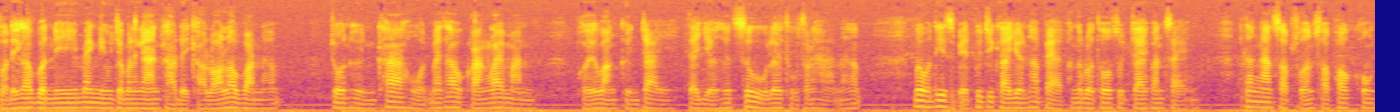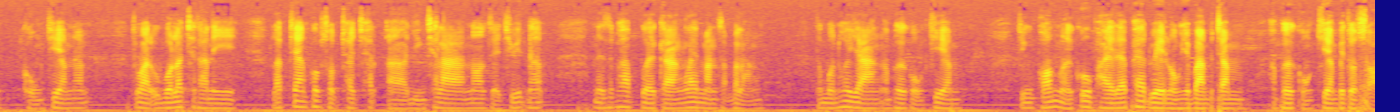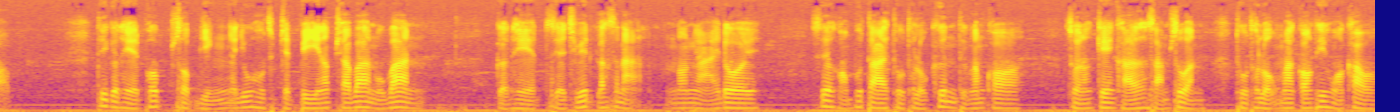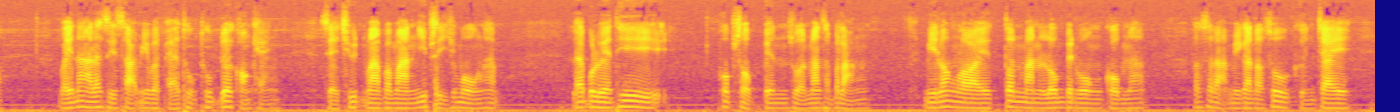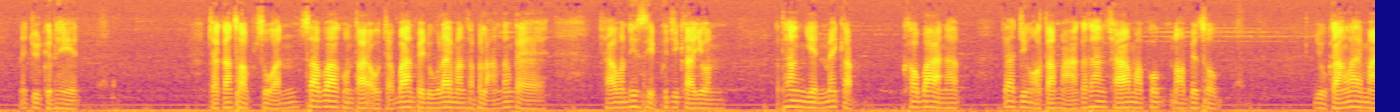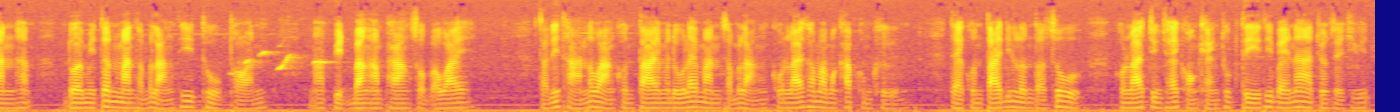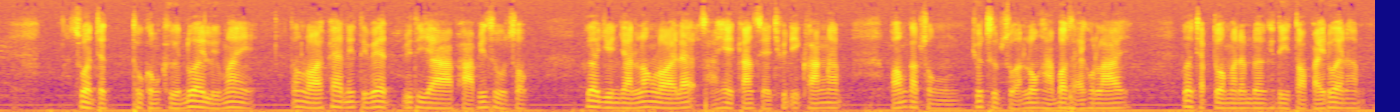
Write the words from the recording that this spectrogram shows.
สวัสดีครับ วันนี้แม็กนิวจะมารายงานข่าวเด็ดข่าวร้อนรอบวันนะครับ โจรหื่นฆ่าโหดแม่เท่ากลางไร่มัน เผยหวังขืนใจ แต่เหยื่อฮึดสู้เลยถูกสังหารนะครับ เมื่อวันที่ 11 พฤศจิกายน 58 พันตำรวจโทสุดใจพันแสงพนักงานสอบสวนสพคงขงเจียมนะครับจังหวัดอุบลราชธานี รับแจ้งพบศพชายชหญิงชรานอนเสียชีวิตนะครับ ในสภาพเปลือยกลางไร่มันสำปะหลังตำบลห้วยยางอำเภอโขงเจียม จึงพร้อมหน่วยกู้ภัยและแพทย์เวรโรงพยาบาลประจำอำเภอโขงเจียมไปตรวจสอบ ที่เกิดเหตุพบศพหญิงอายุ 67 ปีนับชาวบ้านหมู่บ้าน เกิดเหตุเสียชีวิตลักษณะนอนหงายโดย เสื้อของผู้ตายถูกถลกขึ้นถึงลำคอ ส่วนกางเกงขาสามส่วน ถูกถลกมากองที่หัวเข่าใบหน้าและศีรษะมีบาดแผลถูกทุบด้วยของแข็ง เสียชีวิตมาประมาณ 24 ชั่วโมงนะครับ และบริเวณที่พบศพเป็นสวนมันสำปะหลัง มีร่องรอยต้นมันล้มเป็นวงกลมนะครับ ลักษณะมีการต่อสู้ขืนใจในจุดเกิดเหตุ จากการสอบสวนทราบว่าคนตายออกจากบ้านไปดูไร่มันสำปะหลังตั้งแต่เช้าวันที่ 10 พฤศจิกายน กระทั่งเย็นไม่กลับเข้าบ้านนะครับญาติจึงออกตามหากระทั่งเช้ามาพบนอนเป็นศพ อยู่กลางไร่มันครับ โดยมีต้นมันสำปะหลังที่ถูกถอนมาปิดบังอำพรางศพเอาไว้ สันนิษฐานระหว่างคนตายมาดูไร่มันสำปะหลัง คนร้ายเข้ามาบังคับข่มขืน แต่คนตายดิ้นรนต่อสู้ คนร้ายจึงใช้ของแข็งทุบตีที่ใบหน้าจนเสียชีวิต ส่วนจะถูกข่มขืนด้วยหรือไม่ ต้องรอให้แพทย์นิติเวชวิทยาผ่าพิสูจน์ศพ เพื่อยืนยันร่องรอยและสาเหตุการเสียชีวิตอีกครั้งนะครับ พร้อมกับส่งชุดสืบสวนลงหาเบาะแสคนร้าย เพื่อจับตัวมาดำเนินคดีต่อไปด้วยนะครับ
